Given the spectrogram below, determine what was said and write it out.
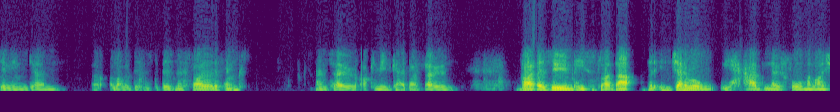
doing um, a lot of business to business side of things, and so I'll communicate by phone, via Zoom, pieces like that. But in general, we had no formalized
